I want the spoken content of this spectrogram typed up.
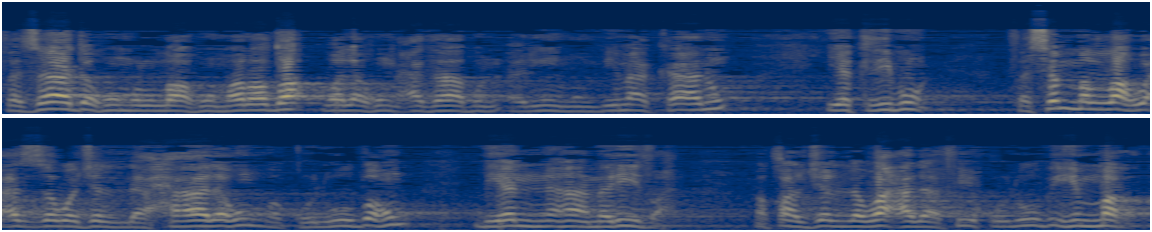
فزادهم الله مرضا ولهم عذاب أليم بما كانوا يكذبون فسمى الله عز وجل حالهم وقلوبهم بأنها مريضة فقال جل وعلا في قلوبهم مرض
